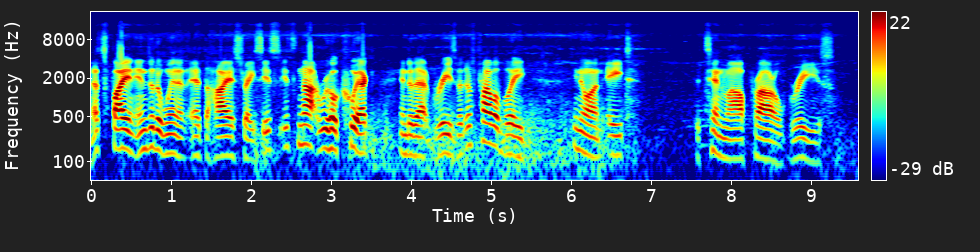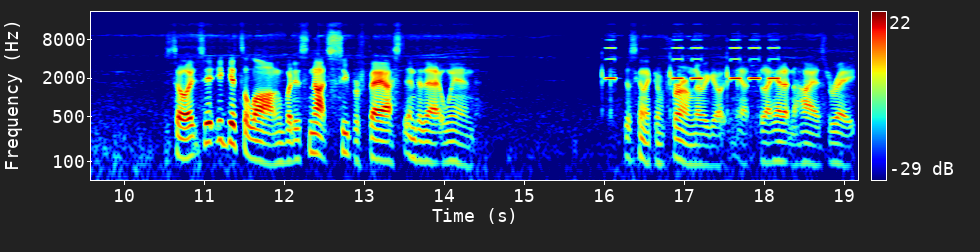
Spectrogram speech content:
that's fighting into the wind at, at, the highest rate. See, it's it's not real quick into that breeze, but there's probably, you know, an eight to 10 mile per hour breeze. So it, it gets along, but it's not super fast into that wind. Just to confirm, there we go, yeah, that I had it in the highest rate.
